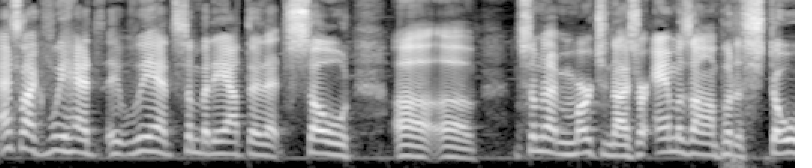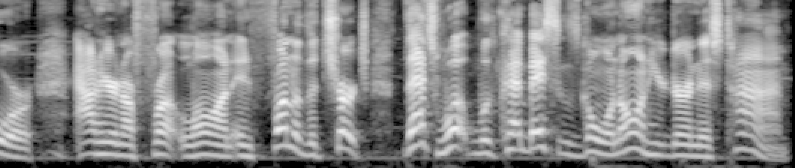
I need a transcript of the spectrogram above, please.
That's like if we had if we had somebody out there that sold uh, uh, some type of merchandise, or Amazon put a store out here in our front lawn in front of the church. That's what was basically is going on here during this time.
